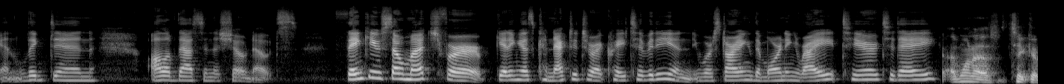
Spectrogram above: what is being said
and LinkedIn. All of that's in the show notes thank you so much for getting us connected to our creativity and we're starting the morning right here today i want to take a,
